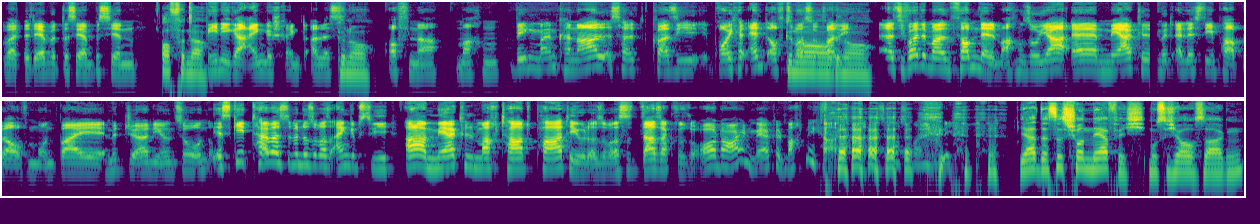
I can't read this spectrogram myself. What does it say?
weil der wird das ja ein bisschen Offener. weniger eingeschränkt alles Genau. offener machen. Wegen meinem Kanal ist halt quasi, brauche ich halt end oft Genau, so quasi. genau. Also ich wollte mal ein Thumbnail machen, so ja, äh, Merkel mit LSD-Pappe auf dem Mund bei mit Journey und so. Und es geht teilweise, wenn du sowas eingibst wie, ah, Merkel macht hart Party oder sowas, da sagst du so, oh nein, Merkel macht nicht hart Party, sowas wollen nicht. Ja, das ist schon nervig, muss ich auch sagen.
